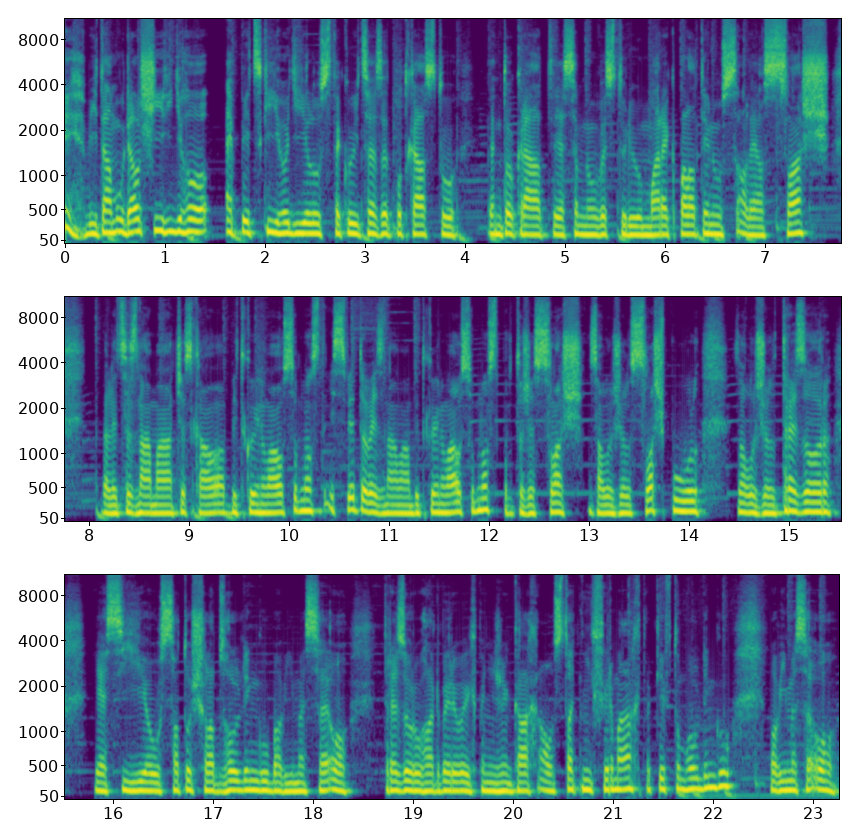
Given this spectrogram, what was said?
Ahoj, vítám u dalšího epického dílu z CZ podcastu. Tentokrát je se mnou ve studiu Marek Palatinus alias Slash, velice známá česká bitcoinová osobnost i světově známá bitcoinová osobnost, protože Slash založil Slash Pool, založil Trezor, je CEO Satoshi Labs Holdingu, bavíme se o Trezoru, hardwareových peněženkách a ostatních firmách taky v tom holdingu. Bavíme se o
